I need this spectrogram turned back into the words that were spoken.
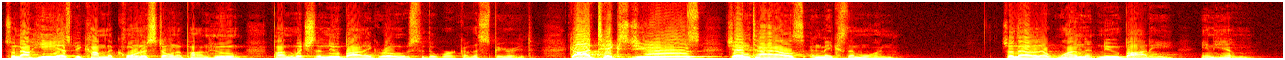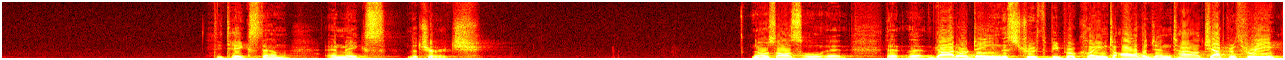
So now he has become the cornerstone upon whom, upon which the new body grows through the work of the Spirit. God takes Jews, Gentiles, and makes them one. So now they're one new body in him. He takes them and makes the church. Notice also that, that, that, God ordained this truth to be proclaimed to all the Gentiles. Chapter 3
